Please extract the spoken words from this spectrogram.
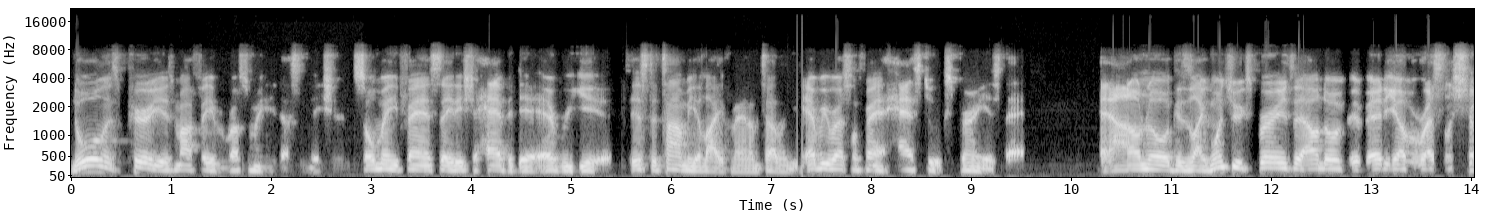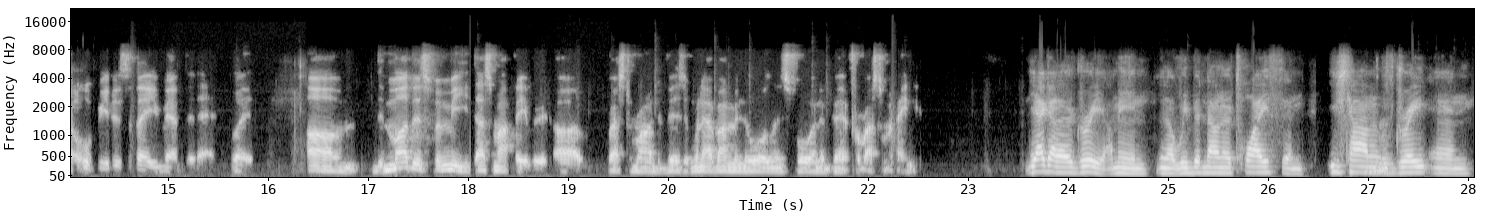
New Orleans, period, is my favorite WrestleMania destination. So many fans say they should have it there every year. It's the time of your life, man. I'm telling you. Every wrestling fan has to experience that. And I don't know, because like once you experience it, I don't know if, if any other wrestling show will be the same after that. But um, the Mothers for me, that's my favorite uh, restaurant to visit whenever I'm in New Orleans for an event for WrestleMania. Yeah, I gotta agree. I mean, you know, we've been down there twice, and each time it was great. And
